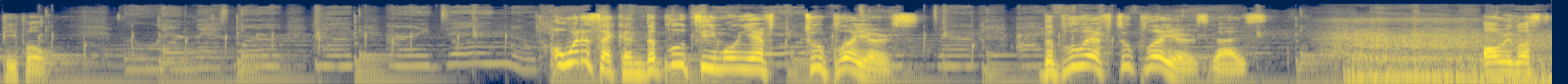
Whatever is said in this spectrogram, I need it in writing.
People. Oh, wait a second. The blue team only have two players. The blue have two players, guys. Oh, we lost.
